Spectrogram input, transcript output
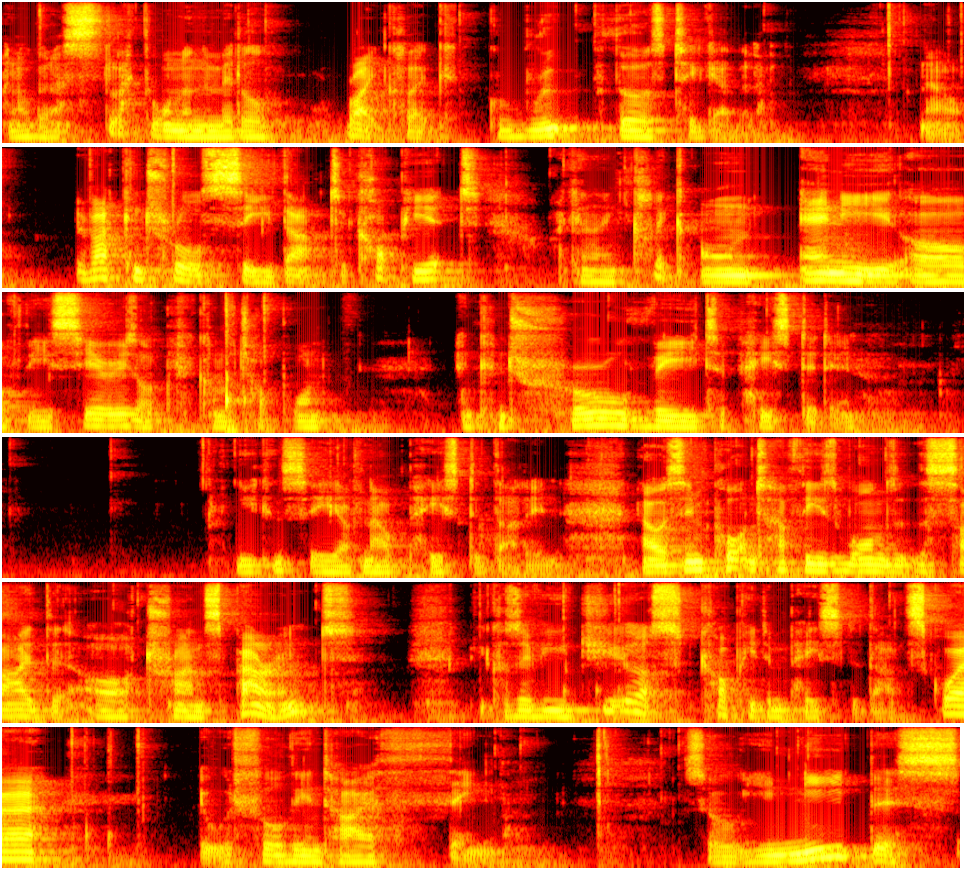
and I'm going to select the one in the middle, right click, group those together. Now, if I control C that to copy it, I can then click on any of these series. I'll click on the top one and control V to paste it in. You can see I've now pasted that in. Now it's important to have these ones at the side that are transparent because if you just copied and pasted that square, it would fill the entire thing. So you need this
